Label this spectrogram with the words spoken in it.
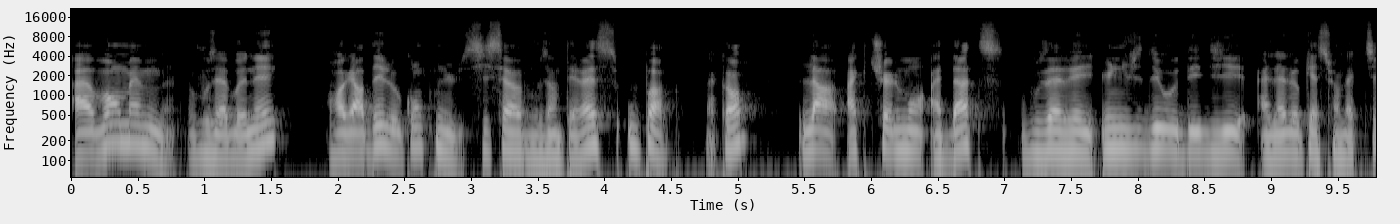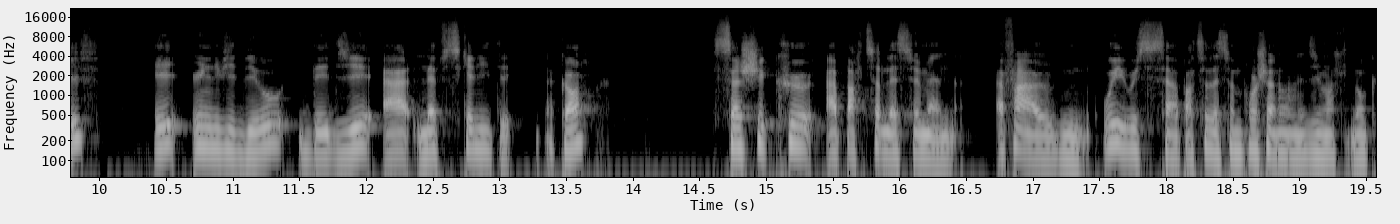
avant même vous abonner, regarder le contenu, si ça vous intéresse ou pas. D'accord? Là, actuellement, à date, vous avez une vidéo dédiée à l'allocation d'actifs et une vidéo dédiée à la fiscalité. D'accord? Sachez que à partir de la semaine, enfin, euh, oui, oui, c'est ça, à partir de la semaine prochaine, on est dimanche. Donc,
